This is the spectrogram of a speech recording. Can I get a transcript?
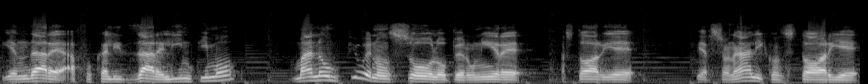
di andare a focalizzare l'intimo, ma non più e non solo per unire storie personali con storie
